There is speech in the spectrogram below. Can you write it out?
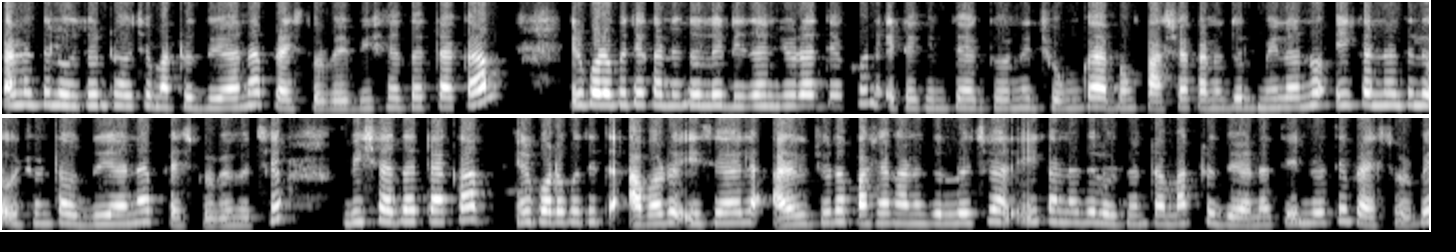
কানের দুলের ওজনটা হচ্ছে মাত্র দুই আনা প্রাইস পড়বে বিশ হাজার টাকা। এর পরবর্তী কানের দুলের ডিজাইন জোড়া দেখুন, এটা কিন্তু এক ধরনের ঝুমকা এবং পাশা কানের দুল মেলানো। এই কানের দুলের ওজনটাও দুই আনা প্রাইস পড়বে হচ্ছে বিশ হাজার টাকা। এর পরবর্তীতে আবারও এই সিরিয়ালে আরেক জোড়া পাশা কানের রয়েছে, আর এই কানের ওজনটা মাত্র দুই আনা তিন রুতে প্রাইস পড়বে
